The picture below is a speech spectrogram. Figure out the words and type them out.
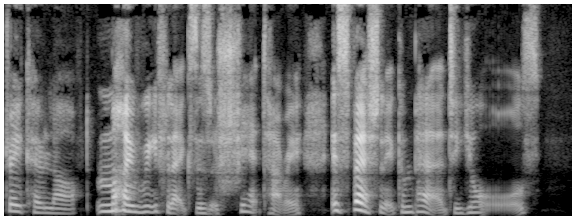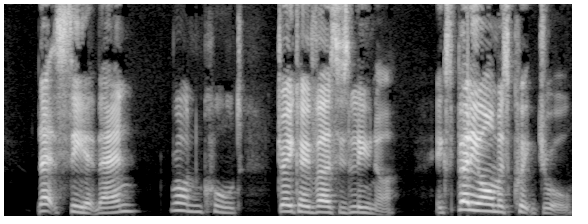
Draco laughed. My reflexes are shit, Harry, especially compared to yours. Let's see it then, Ron called. Draco versus Luna. Expelliarmus quick draw.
